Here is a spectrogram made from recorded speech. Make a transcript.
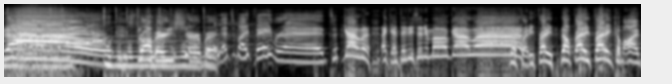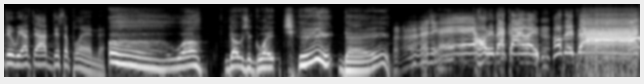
No! Strawberry sherbet. That's my favorite. Gower, I can't take this anymore, Go! No, Freddy, Freddy. No, Freddy, Freddy. Come on, dude. We have to have discipline. Oh, well, that was a great cheat day. Hold me back, Kylie. Hold me back.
